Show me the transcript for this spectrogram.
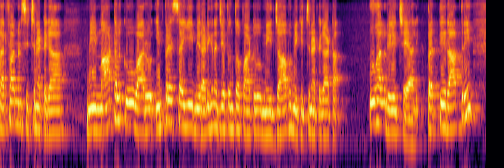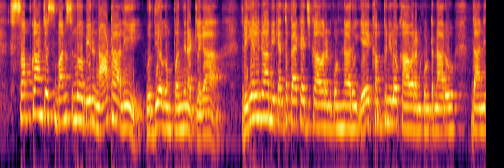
పెర్ఫార్మెన్స్ ఇచ్చినట్టుగా మీ మాటలకు వారు ఇంప్రెస్ అయ్యి మీరు అడిగిన జీతంతో పాటు మీ జాబ్ మీకు ఇచ్చినట్టుగా ఊహలు రిలీజ్ చేయాలి. ప్రతి రాత్రి సబ్ కాన్షియస్ మనసులో మీరు నాటాలి ఉద్యోగం పొందినట్లుగా. రియల్గా మీకు ఎంత ప్యాకేజ్ కావాలనుకుంటున్నారు ఏ కంపెనీలో కావాలనుకుంటున్నారు దాన్ని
